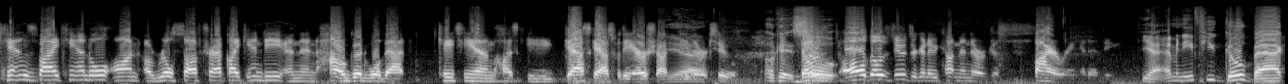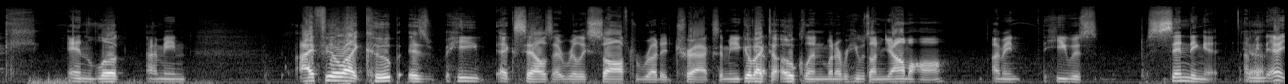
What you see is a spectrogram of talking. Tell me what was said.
Ken's bike handle on a real soft track like Indy, and then how good will that KTM Husky gas gas with the air shock Yeah. be there too? Okay, so Those, all those dudes are going to be coming in there just firing at Indy. Yeah, I mean, if you go back and look, I mean, I feel like Coop is he excels at really soft, rutted tracks. I mean, you go back to Oakland whenever he was on Yamaha. I mean, he was sending it. I mean, eh,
